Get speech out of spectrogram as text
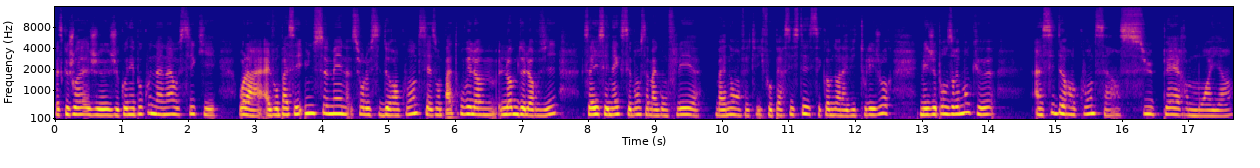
Parce que je, connais beaucoup de nanas aussi qui, voilà, elles vont passer une semaine sur le site de rencontre. Si elles n'ont pas trouvé l'homme de leur vie, ça y est, c'est next, c'est bon, ça m'a gonflé. Bah non, en fait, il faut persister. C'est comme dans la vie de tous les jours. Mais je pense vraiment que un site de rencontre, c'est un super moyen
